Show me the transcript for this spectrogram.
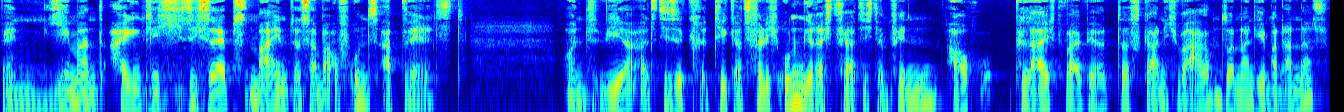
Wenn jemand eigentlich sich selbst meint, es aber auf uns abwälzt und wir als diese Kritik als völlig ungerechtfertigt empfinden, auch vielleicht, weil wir das gar nicht waren, sondern jemand anders.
